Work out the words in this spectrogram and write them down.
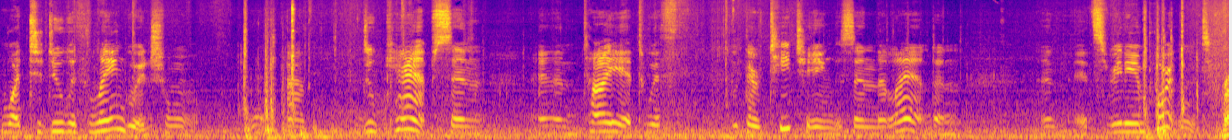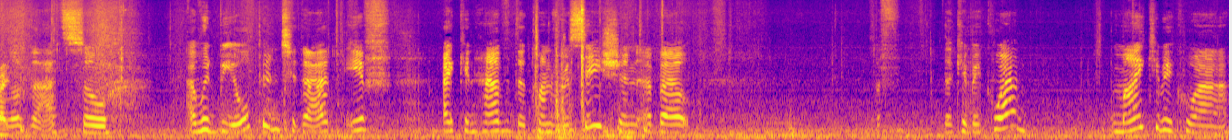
what to do with language uh, do camps and and tie it with with their teachings and the land and and it's really important Right. all of that so i would be open to that if i can have the conversation about the, the quebecois my quebecois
